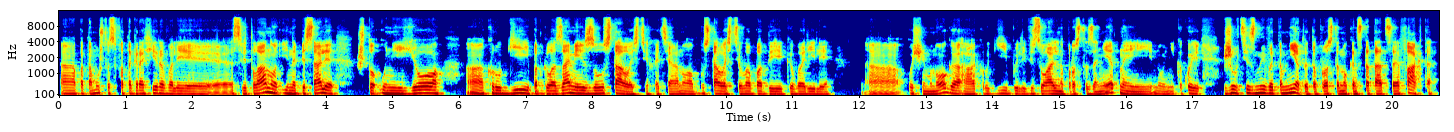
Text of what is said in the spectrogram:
потому что сфотографировали Светлану и написали, что у нее а, круги под глазами из-за усталости, хотя ну, об усталости Лободы говорили. а, очень много, а круги были визуально просто заметны, и ну, никакой желтизны в этом нет, это просто ну, констатация факта.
